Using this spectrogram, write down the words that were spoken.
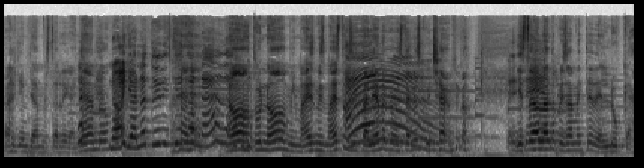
Alguien ya me está regañando. No, yo no estoy diciendo nada. No, tú no, mi mis maestros Ah. italiano que me están escuchando. Puede Y estoy ser. hablando precisamente de Luca,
